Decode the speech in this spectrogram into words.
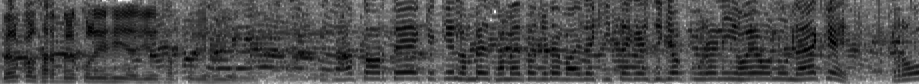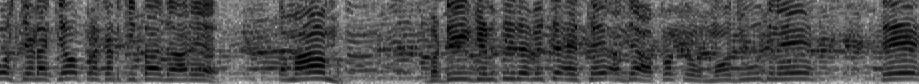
ਬਿਲਕੁਲ ਸਰ ਬਿਲਕੁਲ ਇਹੀ ਹੈ ਜੀ ਸਭ ਕੁਝ ਇਹੀ ਹੈ ਜੀ ਤੇ ਸਾਫ਼ ਤੌਰ ਤੇ ਕਿਉਂਕਿ ਲੰਬੇ ਸਮੇਂ ਤੋਂ ਜਿਹੜੇ ਵਾਅਦੇ ਕੀਤੇ ਗਏ ਸੀਗੇ ਉਹ ਪੂਰੇ ਨਹੀਂ ਹੋਏ ਉਹਨੂੰ ਲੈ ਕੇ ਰੋਸ ਜਿਹੜਾ ਕਿ ਉਹ ਪ੍ਰਗਟ ਕੀਤਾ ਜਾ ਰਿਹਾ ਹੈ तमाम ਵੱਡੀ ਗਿਣਤੀ ਦੇ ਵਿੱਚ ਇੱਥੇ ਅਧਿਆਪਕ ਮੌਜੂਦ ਨੇ ਤੇ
